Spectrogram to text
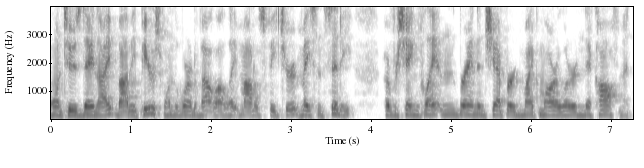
On Tuesday night, Bobby Pierce won the World of Outlaw Late Models feature at Mason City over Shane Clanton, Brandon Sheppard, Mike Marlar, and Nick Hoffman.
